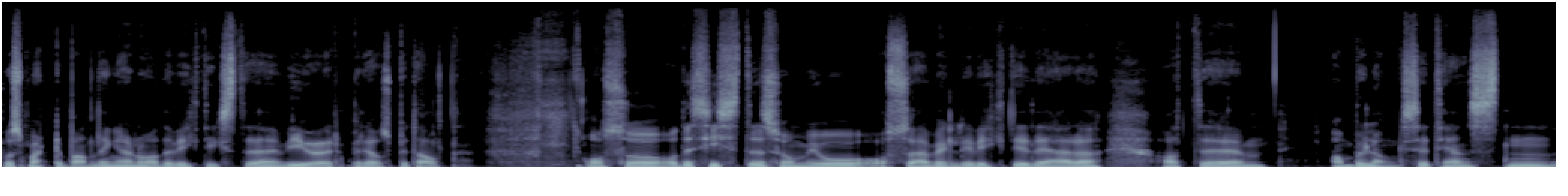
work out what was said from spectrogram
For smertebehandling er noe av det viktigste vi gjør prehospitalt. Også, og det siste, som jo også er veldig viktig, det er at eh, ambulansetjenesten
